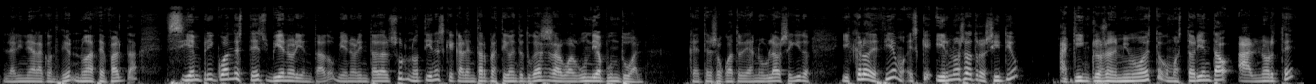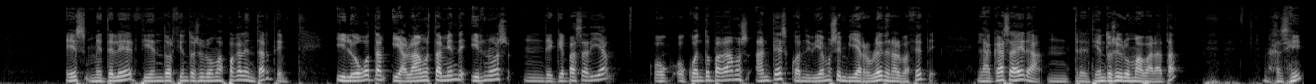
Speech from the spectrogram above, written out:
La línea de la Concepción no hace falta, siempre y cuando estés bien orientado, bien orientado al sur, no tienes que calentar prácticamente tu casa salvo algún día puntual que hay tres o cuatro días nublados seguidos. Y es que lo decíamos, es que irnos a otro sitio, aquí incluso en el mismo esto, como está orientado al norte, es métele 100, 200 euros más para calentarte. Y luego y hablábamos también de irnos, mm, de qué pasaría o, cuánto pagábamos antes cuando vivíamos en Villarrobledo, en Albacete. La casa era 300 mm, euros más barata, así,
